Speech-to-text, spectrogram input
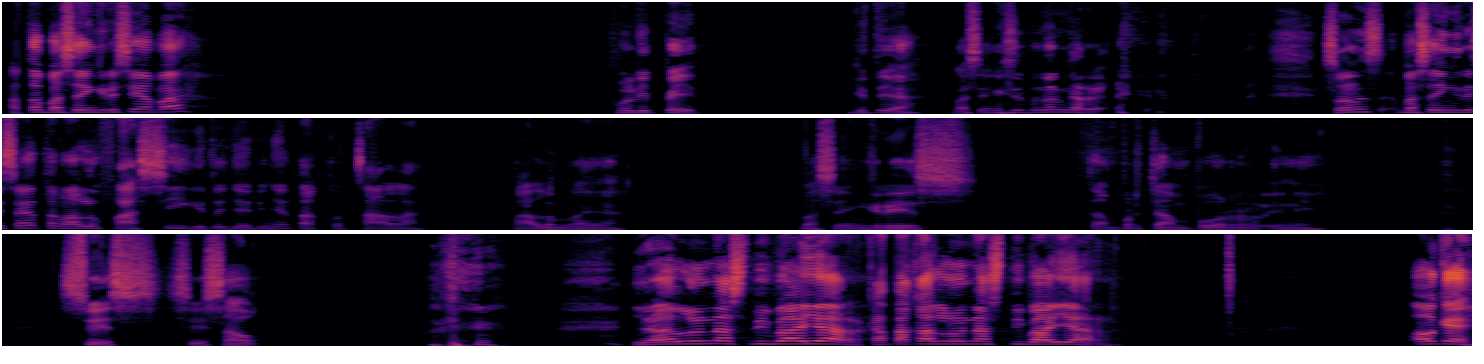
Atau bahasa Inggrisnya apa? Fully paid. Gitu ya, bahasa Inggris benar nggak ya? Soalnya bahasa Inggris saya terlalu fasih gitu jadinya takut salah. Maklum lah ya. Bahasa Inggris campur-campur ini. Swiss, Swiss Hawk. Oke. Ya lunas dibayar, katakan lunas dibayar. Oke,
